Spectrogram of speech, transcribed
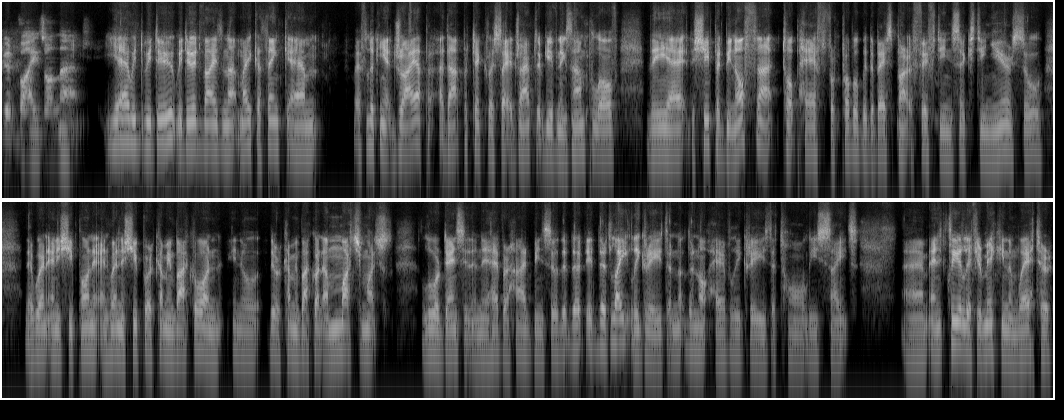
you advise on that? Yeah, we, we do. We do advise on that, Mike. I think um, if looking at Dryhope at that particular site of Dryhope that we gave an example of, the uh, the sheep had been off that top heft for probably the best part of 15, 16 years. So there weren't any sheep on it. And when the sheep were coming back on, you know, they were coming back on a much, much lower density than they ever had been. So they're, they're lightly grazed. They're not, they're not heavily grazed at all, these sites. Um, and clearly, if you're making them wetter,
